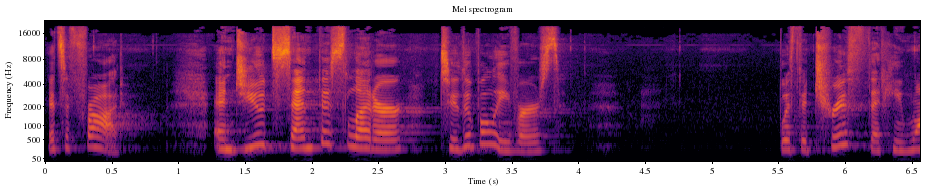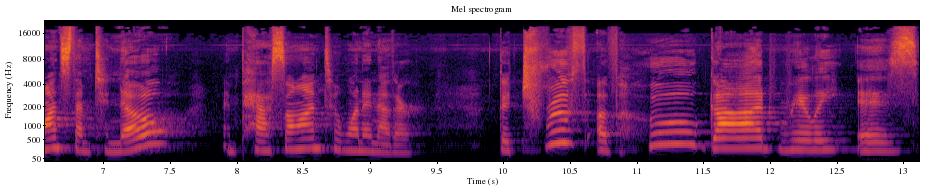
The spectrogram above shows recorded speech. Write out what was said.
It's a fraud. And Jude sent this letter to the believers with the truth that he wants them to know and pass on to one another the truth of who God really is.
